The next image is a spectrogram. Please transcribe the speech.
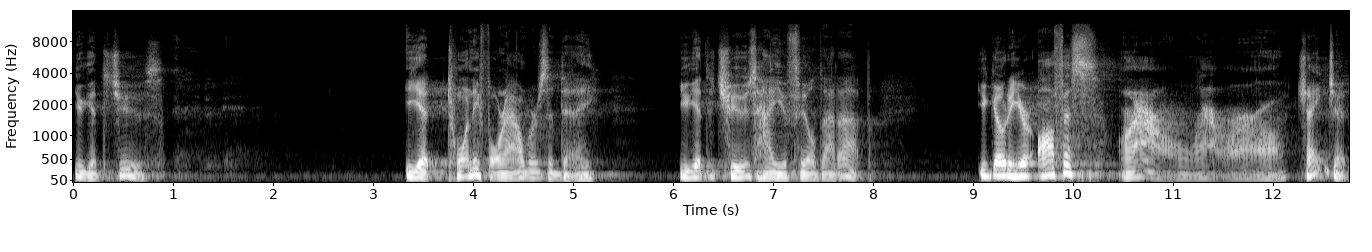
You get to choose. You get 24 hours a day. You get to choose how you fill that up. You go to your office, change it.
